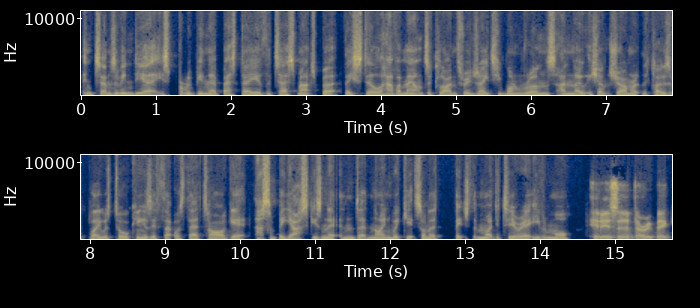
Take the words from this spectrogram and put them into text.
in terms of India, it's probably been their best day of the Test match, but they still have a mountain to climb. 381 runs. I know Ishant Sharma at the close of play was talking as if that was their target. That's a big ask, isn't it? And uh, nine wickets on a pitch that might deteriorate even more. It is a very big,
